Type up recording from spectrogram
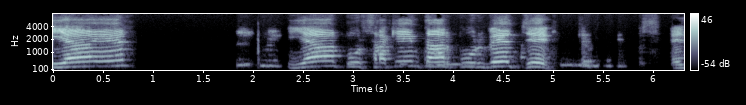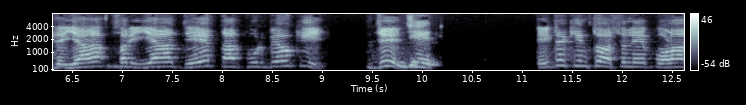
ইয়া এর ইয়া সাকিন তার পূর্বে জের এই যে ইয়া সরি ইয়া জের তার পূর্বেও কি? জের এইটা কিন্তু আসলে পড়া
